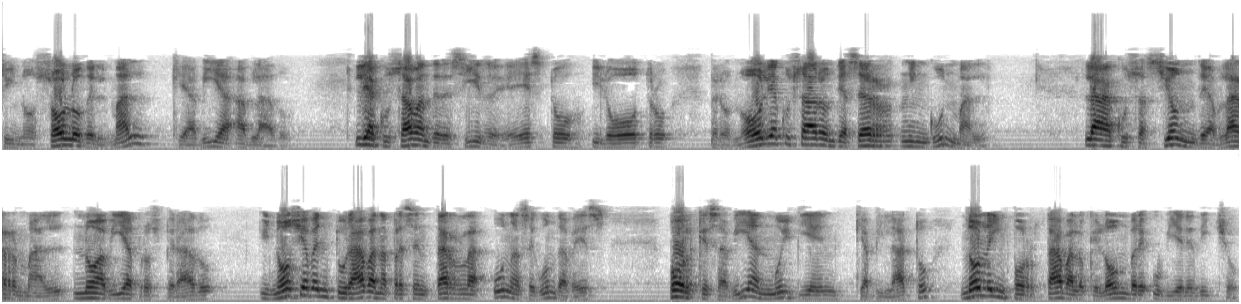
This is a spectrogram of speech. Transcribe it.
sino sólo del mal que había hablado. Le acusaban de decir esto y lo otro, pero no le acusaron de hacer ningún mal. La acusación de hablar mal no había prosperado, y no se aventuraban a presentarla una segunda vez, porque sabían muy bien que a Pilato no le importaba lo que el hombre hubiere dicho,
